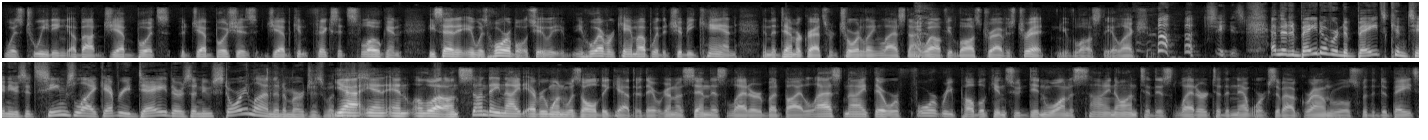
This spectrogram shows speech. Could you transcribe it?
was tweeting about Jeb Bush, Jeb Bush's "Jeb can fix it" slogan. He said it was horrible. Should, whoever came up with it should be canned. And the Democrats were chortling last night. Well, if you lost Travis Tritt, you've lost the election. Jeez. And the debate over debates continues. It seems like every day there's a new storyline that emerges with yeah, this. and and well, on Sunday night everyone was all together. They were going to send this letter, but by last night there were four Republicans who didn't want to sign on to this letter to the networks about ground rules for the debates.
